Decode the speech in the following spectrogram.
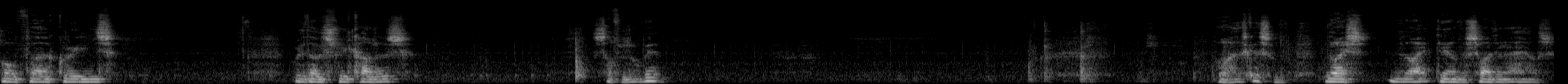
of uh, greens with those three colours. Soften a little bit. Right, let's get some nice light down the side of the house.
